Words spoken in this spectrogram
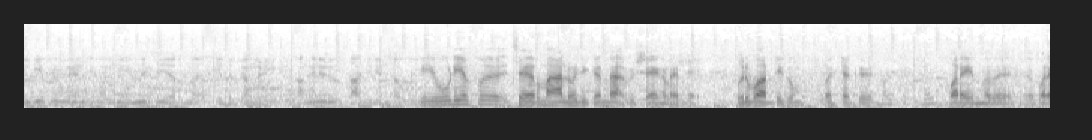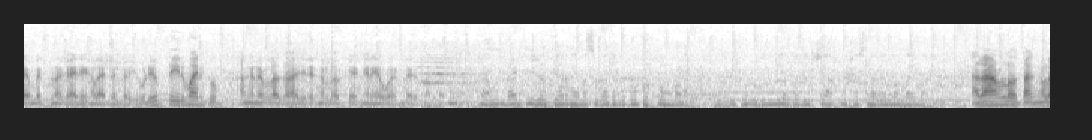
എൽ ഡി എഫിനും വേണമെങ്കിൽ ഒന്നിച്ചു ചേർന്ന് എതിർക്കാൻ കഴിയും. അങ്ങനെ ഒരു സാഹചര്യം ഉണ്ടാവും. ഈ യു ഡി എഫ് ചേർന്ന് ആലോചിക്കേണ്ട വിഷയങ്ങളല്ലേ? ഒരു പാർട്ടിക്കും ഒറ്റയ്ക്ക് പറയുന്നത് പറയാൻ പറ്റുന്ന കാര്യങ്ങളല്ലല്ലോ. യു ഡി എഫ് തീരുമാനിക്കും അങ്ങനെയുള്ള സാഹചര്യങ്ങളിലൊക്കെ എങ്ങനെയാണ് വേണ്ടത് രണ്ടായിരത്തി ഇരുപത്തി ആറ് നിയമസഭാ തെരഞ്ഞെടുപ്പ് തൊട്ട് മുമ്പാണ്. വലിയ പ്രതീക്ഷ ആത്മവിശ്വാസം നൽകുന്ന ഒന്നായി മാറി. അതാണല്ലോ തങ്ങൾ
